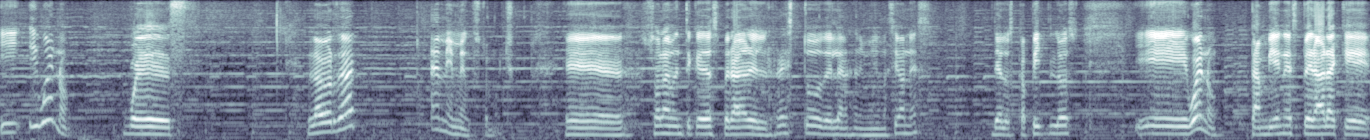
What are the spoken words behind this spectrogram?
Y, y bueno, pues, la verdad, a mí me gustó mucho. Eh, solamente queda esperar el resto de las animaciones de los capítulos. Y bueno, también esperar a que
